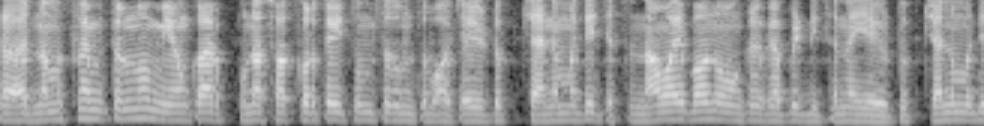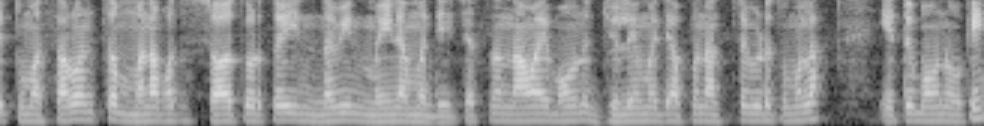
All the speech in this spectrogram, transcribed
तर नमस्कार मित्रांनो मी ओंकार पुन्हा स्वागत करतोय तुमचं तुमचं भाऊच्या यूट्यूब चॅनलमध्ये ज्याचं नाव आहे भावनो ओंकार ग्राफिक डिझाईन या यूट्यूब चॅनलमध्ये तुम्हा सर्वांचं मनापासून स्वागत करतोय नवीन महिन्यामध्ये. ज्याचं नाव आहे भावनो जुलैमध्ये आपण आजचा व्हिडिओ तुम्हाला येतो भावनो ओके?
